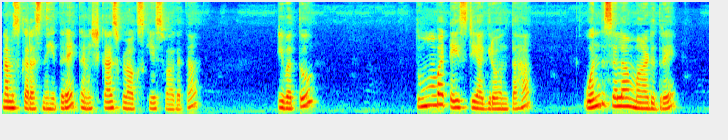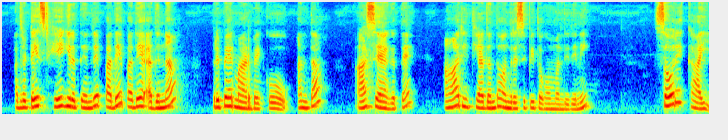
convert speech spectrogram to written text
ನಮಸ್ಕಾರ ಸ್ನೇಹಿತರೆ, ಕನಿಷ್ಕಾಸ್ ವ್ಲಾಗ್ಸ್ಗೆ ಸ್ವಾಗತ. ಇವತ್ತು ತುಂಬ ಟೇಸ್ಟಿಯಾಗಿರುವಂತಹ ಒಂದು ಸಲ ಮಾಡಿದ್ರೆ ಅದರ ಟೇಸ್ಟ್ ಹೇಗಿರುತ್ತೆ ಅಂದರೆ ಪದೇ ಪದೇ ಅದನ್ನು ಪ್ರಿಪೇರ್ ಮಾಡಬೇಕು ಅಂತ ಆಸೆ ಆಗುತ್ತೆ. ಆ ರೀತಿಯಾದಂಥ ಒಂದು ರೆಸಿಪಿ ತೊಗೊಂಬಂದಿದ್ದೀನಿ ಸೋರೆಕಾಯಿ,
